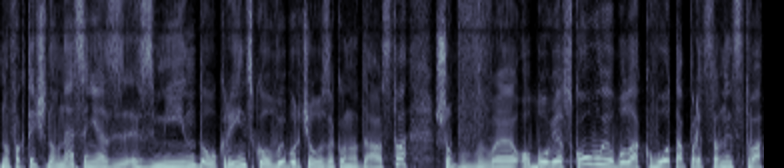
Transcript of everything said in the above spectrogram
ну фактично внесення змін до українського виборчого законодавства, щоб е, обов'язковою була квота представництва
